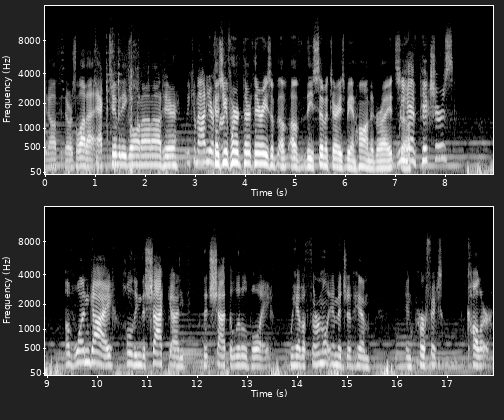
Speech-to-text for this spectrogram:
you know, if there was a lot of activity going on out here. We come out here Because you've heard their theories of, of, of these cemeteries being haunted, right? We So- have pictures of one guy holding the shotgun that shot the little boy. We have a thermal image of him in perfect color,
